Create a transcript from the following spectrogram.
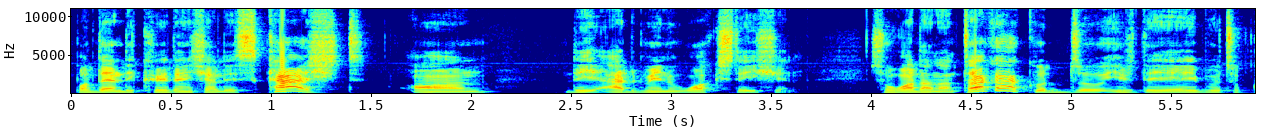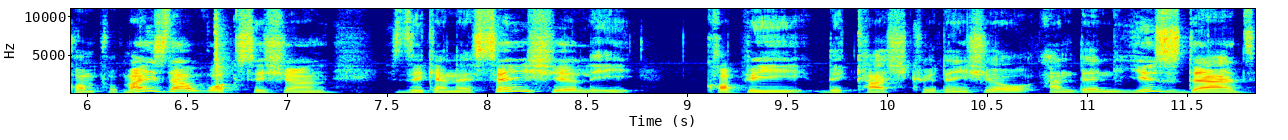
but then the credential is cached on the admin workstation. So what an attacker could do if they're able to compromise that workstation is they can essentially copy the cache credential and then use that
